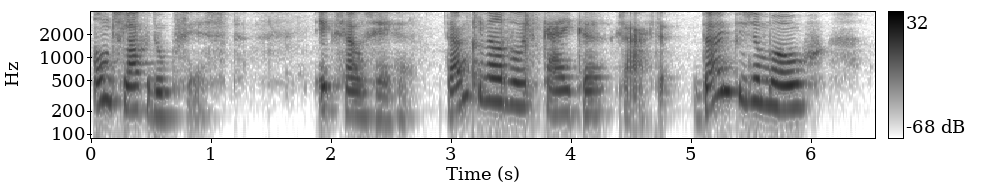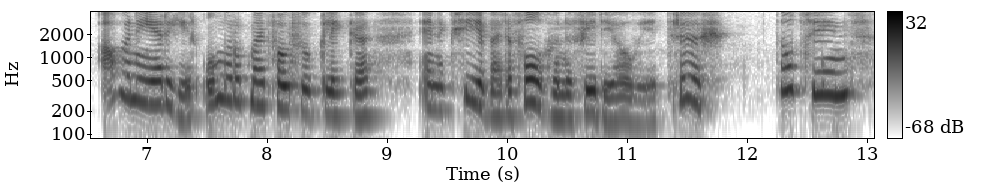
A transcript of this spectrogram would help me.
Omslagdoekvest ik zou zeggen dankjewel voor het kijken. Graag de duimpjes omhoog abonneren hieronder op mijn foto klikken en ik zie je bij de volgende video weer terug. Tot ziens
